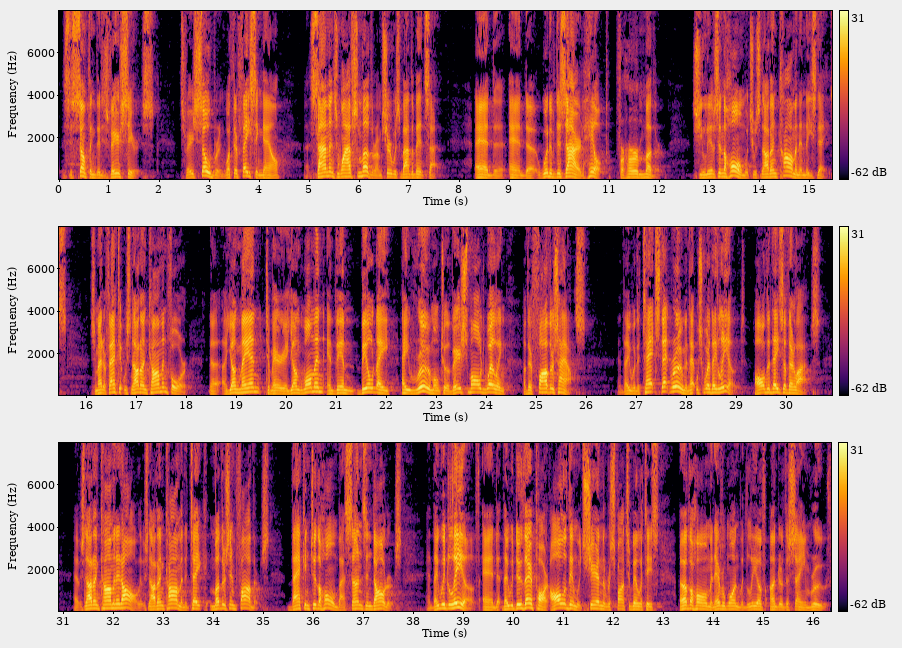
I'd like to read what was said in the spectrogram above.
This is something that is very serious. It's very sobering what they're facing now. Uh, Simon's wife's mother, I'm sure, was by the bedside and, uh, and uh, would have desired help for her mother. She lives in the home, which was not uncommon in these days. As a matter of fact, it was not uncommon for uh, a young man to marry a young woman and then build a, a room onto a very small dwelling of their father's house. And they would attach that room and that was where they lived all the days of their lives. It was not uncommon at all. It was not uncommon to take mothers and fathers back into the home by sons and daughters and they would live and they would do their part. All of them would share in the responsibilities of the home and everyone would live under the same roof.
